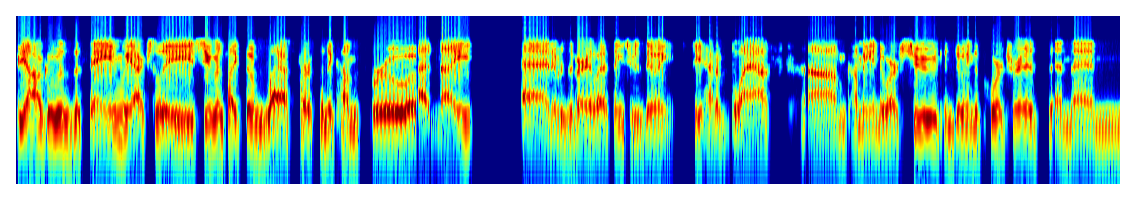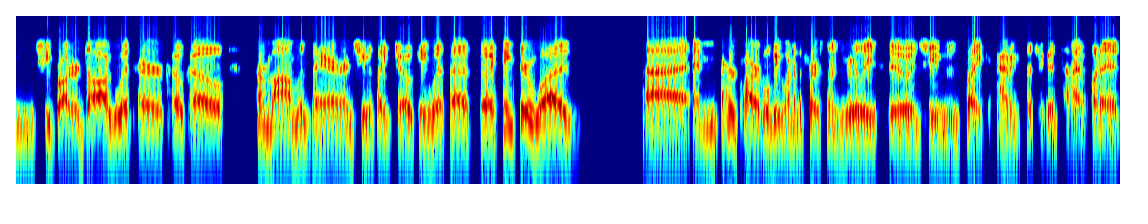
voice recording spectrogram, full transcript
Bianca was the same. We actually, she was like the last person to come through at night, and it was the very last thing she was doing. She had a blast um, coming into our shoot and doing the portraits, and then she brought her dog with her, Coco. Her mom was there, and she was like joking with us. So I think there was uh, and her cart will be one of the first ones released too. And she was like having such a good time on it,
